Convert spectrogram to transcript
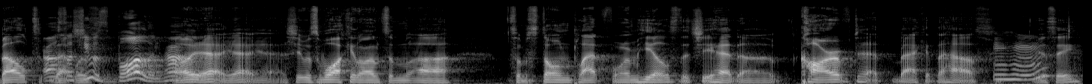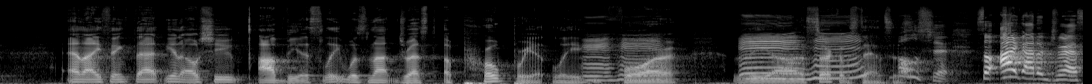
belt. oh so she was balling huh Oh yeah, yeah, yeah. She was walking on some uh, some stone platform heels that she had uh, carved at back at the house. Mm-hmm. You see, and I think that you know she obviously was not dressed appropriately Mm-hmm. for the uh, circumstances. bullshit so i got a dress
